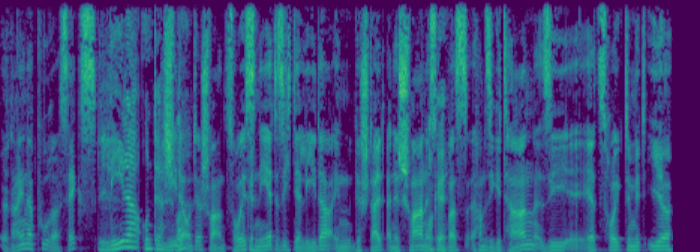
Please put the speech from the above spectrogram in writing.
reiner purer Sex. Leder und der Schwan. und der Schwan. Zeus näherte sich der Leda in Gestalt eines Schwanes. Okay. Und was haben sie getan? Sie erzeugte mit ihr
